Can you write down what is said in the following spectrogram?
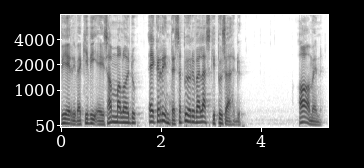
Vierivä kivi ei sammaloidu, eikä rinteessä pyörivä läski pysähdy. Aamen.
